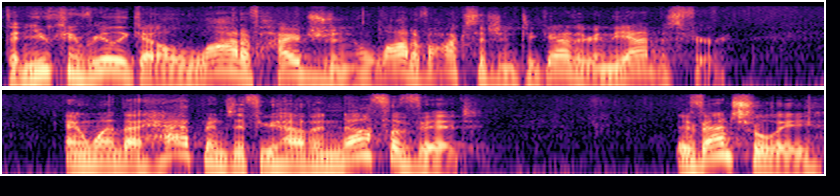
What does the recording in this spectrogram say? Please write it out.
then you can really get a lot of hydrogen, a lot of oxygen together in the atmosphere. And when that happens, if you have enough of it, eventually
